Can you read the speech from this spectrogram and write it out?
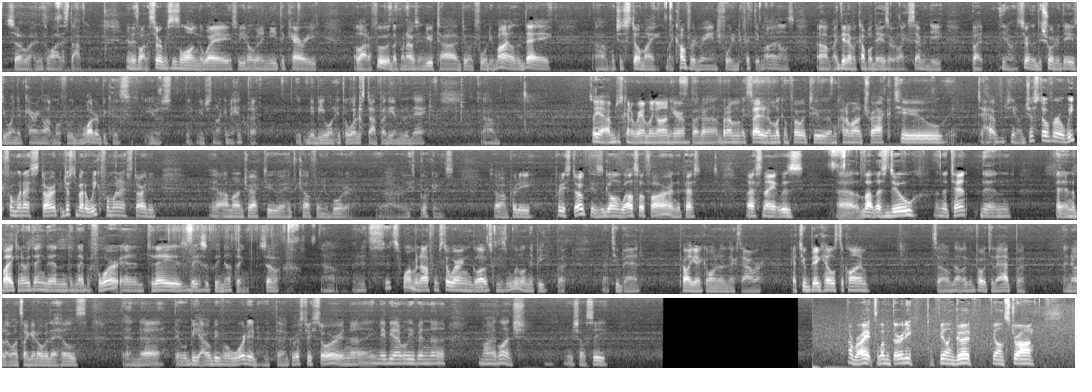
So uh, there's a lot of stopping and there's a lot of services along the way, so you don't really need to carry a lot of food. Like when I was in Utah doing 40 miles a day, um, which is still my, my comfort range, 40 to 50 miles. Um, I did have a couple days that were like 70, but you know certainly the shorter days you wind up carrying a lot more food and water because you're just you you're just not going to hit the maybe you won't hit the water stop by the end of the day. Um, so yeah, I'm just kind of rambling on here, but uh, but I'm excited. I'm looking forward to. I'm kind of on track to to have you know just over a week from when I start, just about a week from when I started, yeah, I'm on track to uh, hit the California border, least Brookings. So I'm pretty pretty stoked. This is going well so far. And the past last night was uh, a lot less dew on the tent than and the bike and everything than the night before. And today is basically nothing. So and it's it's warm enough. I'm still wearing gloves because it's a little nippy, but not too bad. Probably get going in the next hour. Got two big hills to climb, so I'm not looking forward to that. But I know that once I get over the hills, then uh, there will be I will be rewarded with the grocery store, and uh, maybe I will even uh, buy lunch. We shall see. All right, it's 11:30. I'm feeling good, feeling strong.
